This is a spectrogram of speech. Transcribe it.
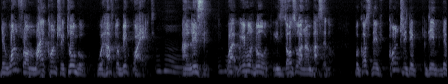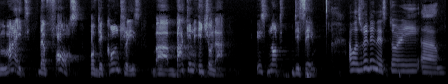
the one from my country, Togo, will have to be quiet and listen. Why? Even though he's also an ambassador, because the country, the, the, the might, the force of the countries uh, backing each other is not the same. I was reading a story um,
